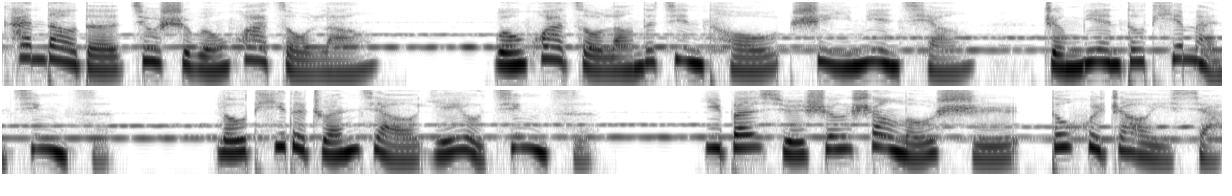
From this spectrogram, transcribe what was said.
看到的就是文化走廊。文化走廊的尽头是一面墙，整面都贴满镜子，楼梯的转角也有镜子。一般学生上楼时都会照一下，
